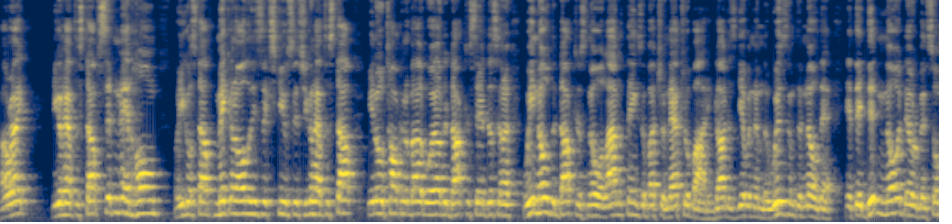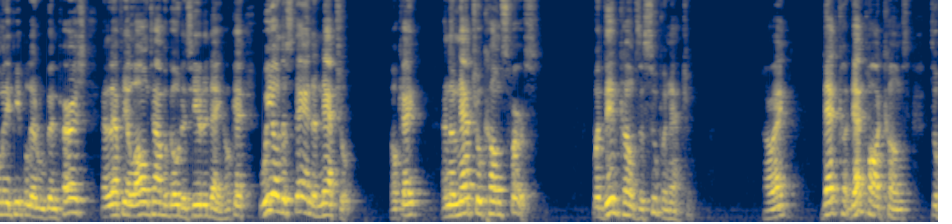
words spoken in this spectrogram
All right. You're going to have to stop sitting at home or you're going to stop making all of these excuses. You're going to have to stop, you know, talking about, well, the doctor said this. And we know the doctors know a lot of things about your natural body. God has given them the wisdom to know that. If they didn't know it, there would have been so many people that would have been perished and left here a long time ago that's here today. Okay. We understand the natural. Okay. And the natural comes first, but then comes the supernatural. All right. That, that part comes to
